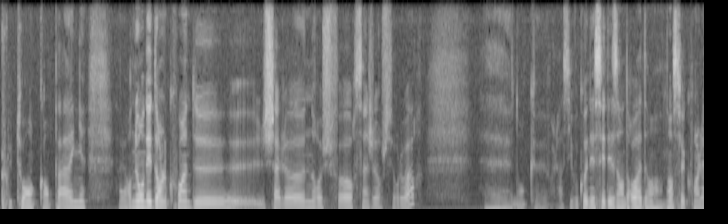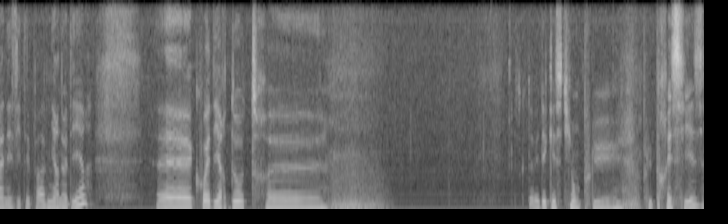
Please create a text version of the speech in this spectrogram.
plutôt en campagne. Alors nous, on est dans le coin de Chalonne, Rochefort, Saint-Georges-sur-Loire. Euh, donc euh, voilà, si vous connaissez des endroits dans, ce coin-là, n'hésitez pas à venir nous dire. quoi dire d'autre Est-ce que vous avez des questions plus, plus précises?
